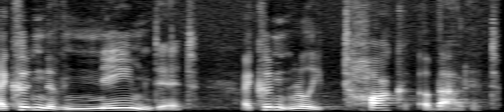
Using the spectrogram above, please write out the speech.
I couldn't have named it, I couldn't really talk about it.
